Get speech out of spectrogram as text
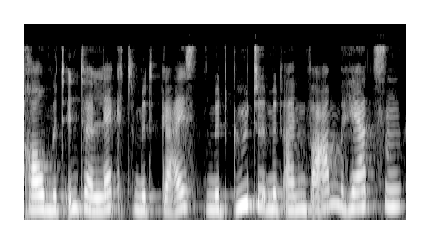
Frau mit Intellekt, mit Geist, mit Güte, mit einem warmen Herzen,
